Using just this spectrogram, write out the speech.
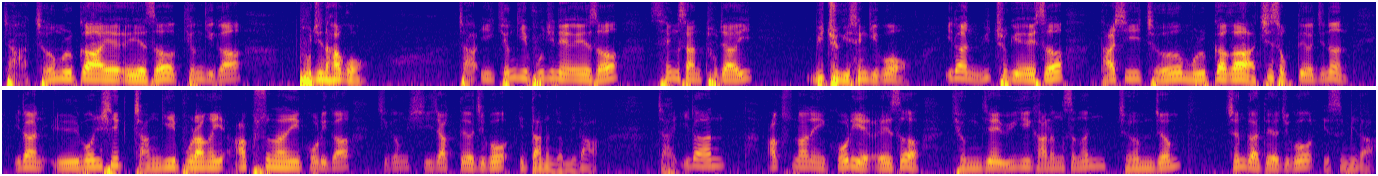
자, 저물가에 의해서 경기가 부진하고 자, 이 경기 부진에 의해서 생산 투자의 위축이 생기고 이러한 위축에 의해서 다시 저물가가 지속되어지는 이러한 일본식 장기 불황의 악순환의 고리가 지금 시작되어지고 있다는 겁니다. 자, 이러한 악순환의 고리에 의해서 경제 위기 가능성은 점점 증가되어지고 있습니다.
